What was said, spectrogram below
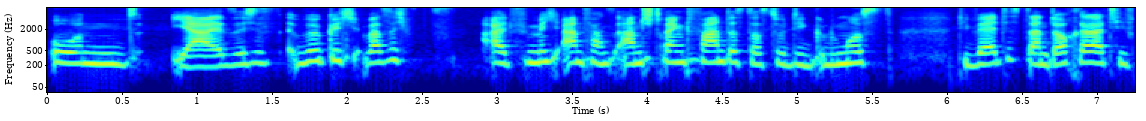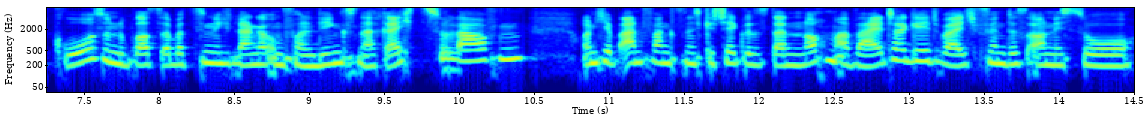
Und ja, also ich ist wirklich, was ich halt für mich anfangs anstrengend fand, ist, dass du die, du musst, die Welt ist dann doch relativ groß und du brauchst aber ziemlich lange, um von links nach rechts zu laufen. Und ich habe anfangs nicht gecheckt, dass es dann nochmal weitergeht, weil ich finde es auch nicht so,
